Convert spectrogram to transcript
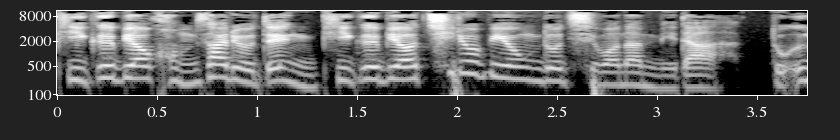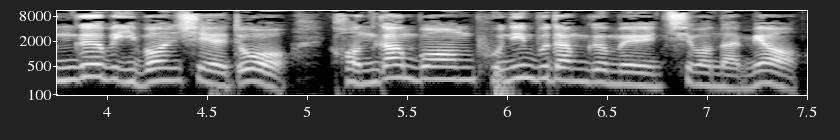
비급여 검사료 등 비급여 치료 비용도 지원합니다. 또 응급 입원 시에도 건강보험 본인 부담금을 지원하며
